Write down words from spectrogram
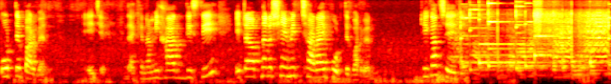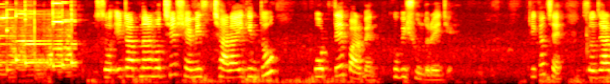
করতে পারবেন। এই যে, দেখেন, আমি হাত দিছি। এটা আপনারা সেমিজ ছাড়াই পরতে পারবেন। ঠিক আছে? এই যে সো এটা আপনারা হচ্ছে সেমিজ ছাড়াই কিন্তু পরতে পারবেন। খুবই সুন্দর এই যে। ঠিক আছে? সো যার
